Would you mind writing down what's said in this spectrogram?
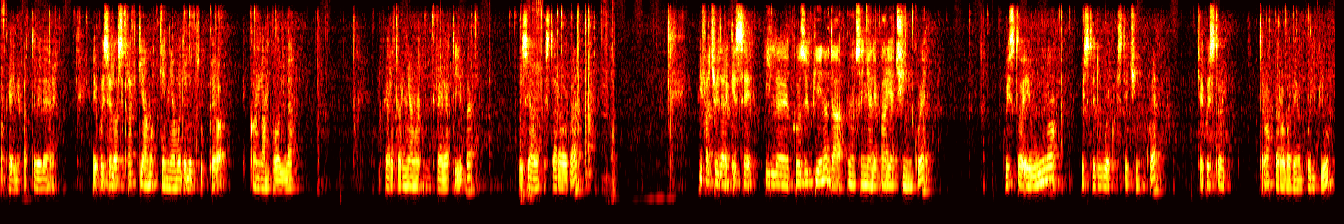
ok vi fatto vedere. E poi se lo scraftiamo otteniamo dello zucchero con l'ampolla. Ok ora torniamo in creative. Usiamo questa roba. Vi faccio vedere che se il coso è pieno dà un segnale pari a 5 questo è 1 2 questo è 5 cioè questo è troppo però vabbè un po' di più.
